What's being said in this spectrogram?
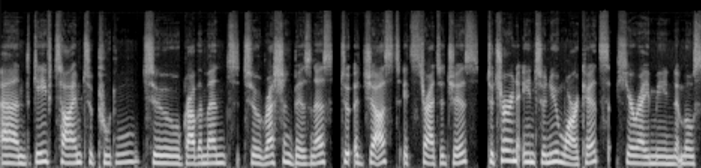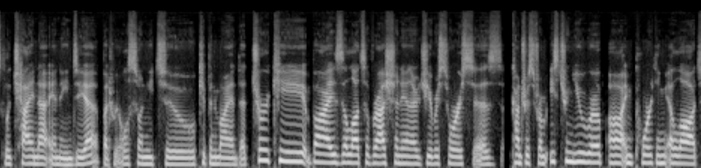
and gave time to Putin, to government, to Russian business to adjust its strategies to turn into new markets. Here I mean mostly China and India, but we also need to keep in mind that Turkey buys a lot of Russian energy resources. Countries from Eastern Europe are importing a lot.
